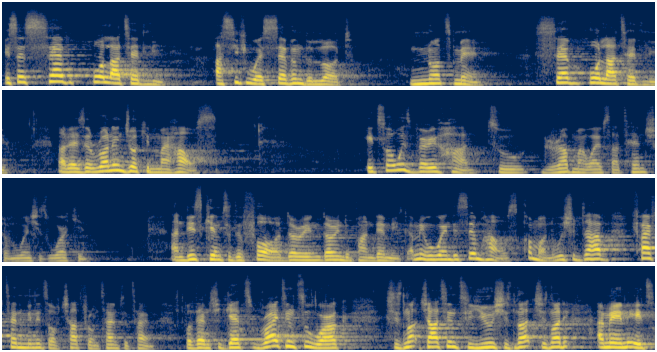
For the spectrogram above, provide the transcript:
it says, serve wholeheartedly as if you were serving the Lord, not men. Serve wholeheartedly. Now, there's a running joke in my house. It's always very hard to grab my wife's attention when she's working. And this came to the fore during, during the pandemic. I mean, we were in the same house. Come on, we should have five, ten minutes of chat from time to time. But then she gets right into work. She's not chatting to you. She's not, she's not, I mean, it's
